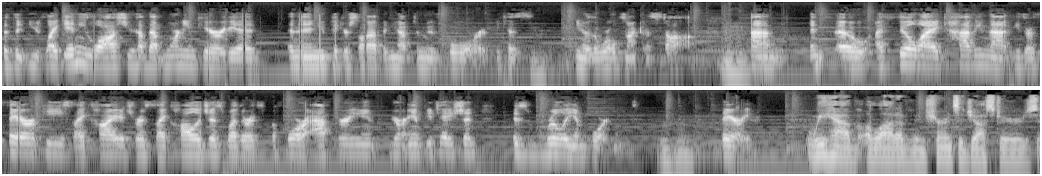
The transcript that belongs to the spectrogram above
But that you like any loss, you have that mourning period and then you pick yourself up and you have to move forward because Mm. you know the world's not going to stop Mhm. um, and so i feel like having that either therapy psychiatrist psychologist whether it's before or after you, your amputation is really important Mhm. very We have a lot of insurance adjusters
